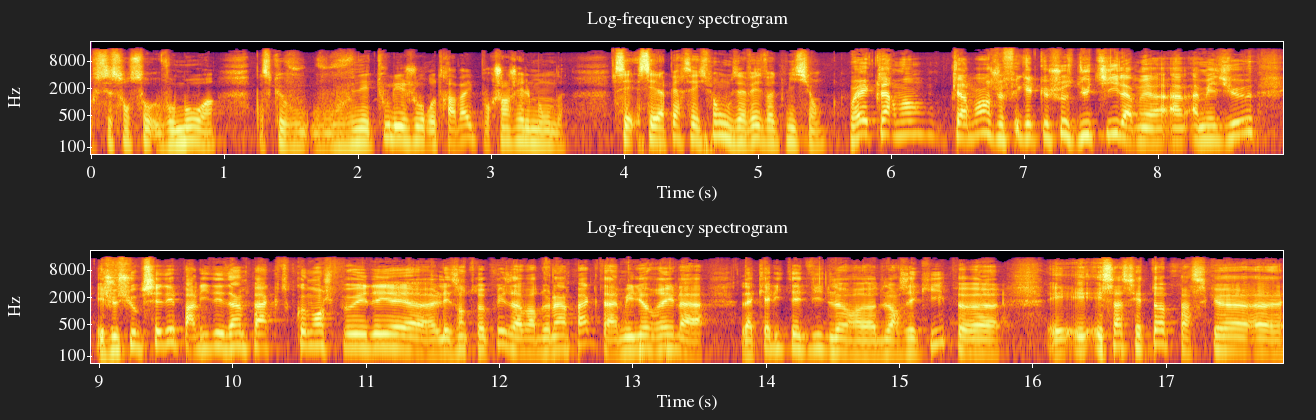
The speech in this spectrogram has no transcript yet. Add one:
ce sont vos mots, hein, parce que vous, venez tous les jours au travail pour changer le monde. C'est la perception que vous avez de votre mission. Oui, clairement. Clairement, je fais quelque chose d'utile à, mes yeux, et je suis obsédé par l'idée d'impact. Comment je peux aider euh, les entreprises à avoir de l'impact, à améliorer la, qualité de vie de, leurs équipes. Euh, et, ça, c'est top, parce que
